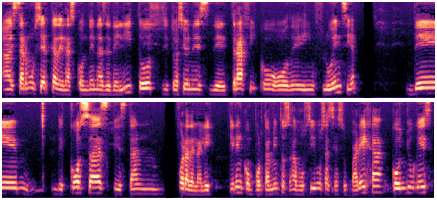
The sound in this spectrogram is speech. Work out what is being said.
a estar muy cerca de las condenas de delitos, situaciones de tráfico o de influencia, de, de cosas que están fuera de la ley. Tienen comportamientos abusivos hacia su pareja, cónyuges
